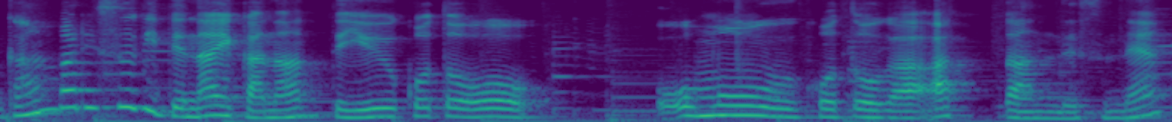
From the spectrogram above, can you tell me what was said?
頑張りすぎてないかなっていうことを思うことがあったんですね。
